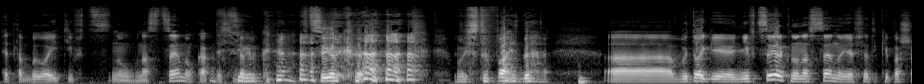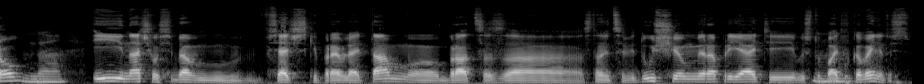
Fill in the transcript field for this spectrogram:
это было идти в, ну, на сцену, как-то в себя... Цирк. В цирк. Выступать, да. А, в итоге не в цирк, но на сцену я все-таки пошел. Да и начал себя всячески проявлять там, э, браться за, становиться ведущим мероприятий, выступать mm-hmm. в КВН, то есть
